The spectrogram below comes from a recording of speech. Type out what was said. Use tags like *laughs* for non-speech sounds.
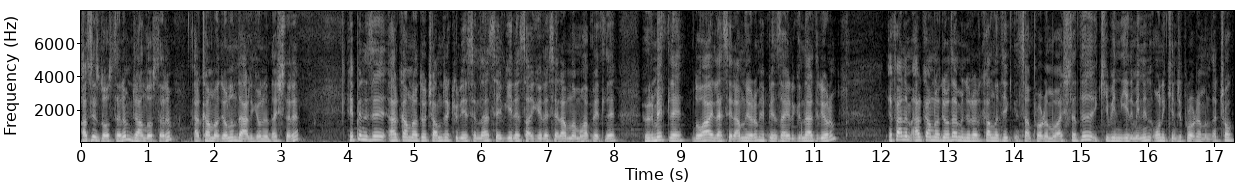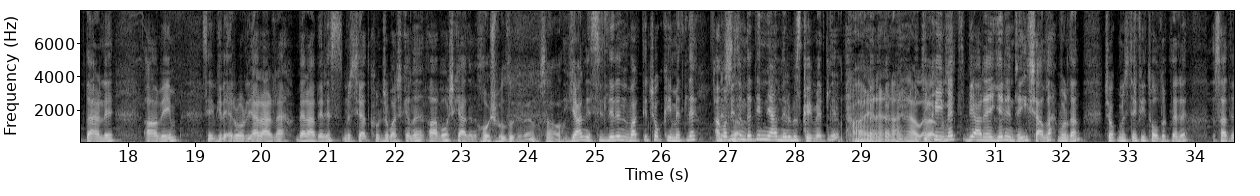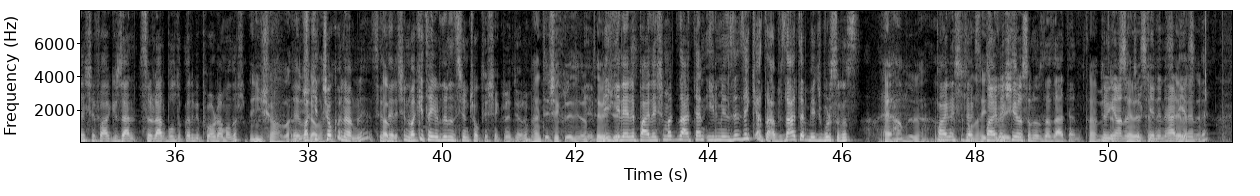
Aziz dostlarım, can dostlarım, Erkam Radyo'nun değerli gönüldaşları. Hepinizi Erkam Radyo Çamlıca Külliyesi'nden sevgiyle, saygıyla, selamla, muhabbetle, hürmetle, duayla selamlıyorum. Hepinize hayırlı günler diliyorum. Efendim Erkam Radyo'da Münir Erkan'la Tek İnsan programı başladı. 2020'nin 12. programında çok değerli ağabeyim, sevgili Erol Yarar'la beraberiz. Müsiyat Kurucu Başkanı. Abi hoş geldiniz. Hoş bulduk efendim sağ olun. Yani sizlerin vakti çok kıymetli ama bizim de dinleyenlerimiz kıymetli. Aynen aynen *laughs* Allah İki kıymet olsun. bir araya gelince inşallah buradan çok müstefit oldukları, sadre şifa güzel sırlar buldukları bir program olur. İnşallah. Ee, inşallah. vakit çok önemli sizler Tabii. için. Vakit ayırdığınız için çok teşekkür ediyorum. Ben teşekkür ediyorum. Ee, Bilgileri paylaşmak zaten ilminizin zekatı abi. Zaten mecbursunuz. Elhamdülillah. Paylaşacaksınız. Hiçbir Paylaşıyorsunuz da zaten. Tabii, tabii. Dünyanın, Seve Türkiye'nin seve, her seve yerinde.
